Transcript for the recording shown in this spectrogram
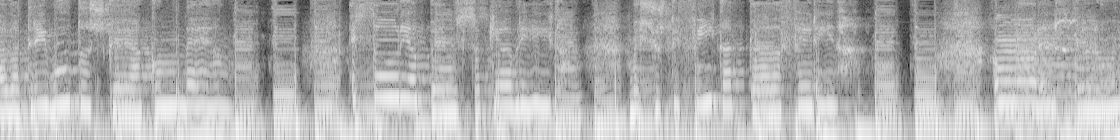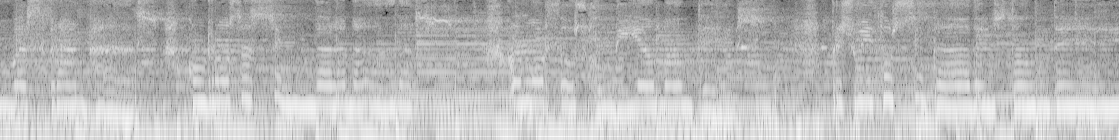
paga tributos que a condean. A historia pensa que abriga, mas justifica cada ferida. Amores de luvas brancas, con rosas engalanadas, almorzos con diamantes, prejuizos en cada instante.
